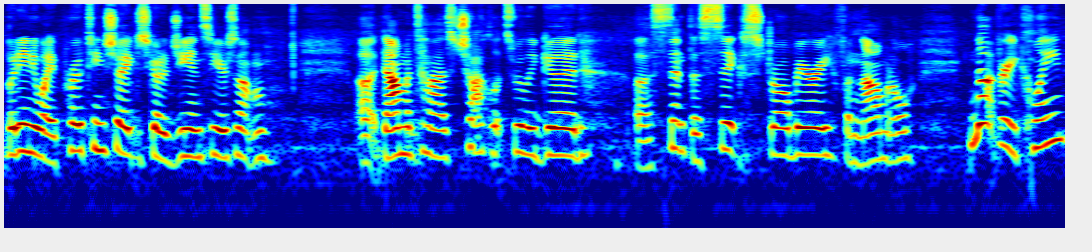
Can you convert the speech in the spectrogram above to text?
But anyway, protein shake, just go to GNC or something. Uh, Dymatize chocolate's really good. Uh, Syntha 6 strawberry, phenomenal. Not very clean,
